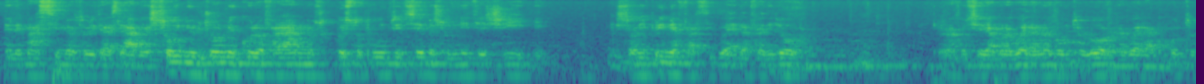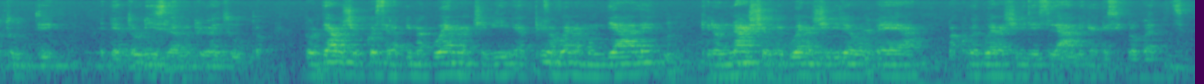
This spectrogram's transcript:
delle massime autorità islamiche, sogno il giorno in cui lo faranno su questo punto insieme sunniti e sciiti, che sono i primi a farsi guerra fra di loro, che non la consideriamo una guerra noi contro loro, una guerra contro tutti e dentro l'Islam prima di tutto. Ricordiamoci che questa è la prima guerra civile, la prima guerra mondiale che non nasce come guerra civile europea, ma come guerra civile islamica che si globalizza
